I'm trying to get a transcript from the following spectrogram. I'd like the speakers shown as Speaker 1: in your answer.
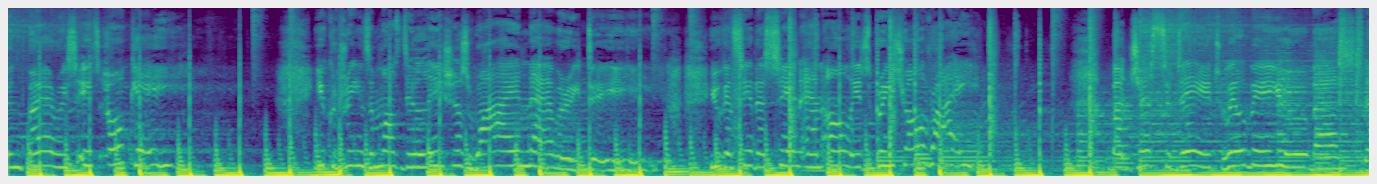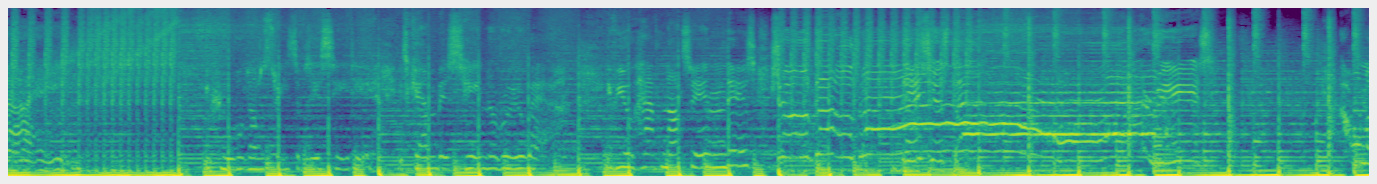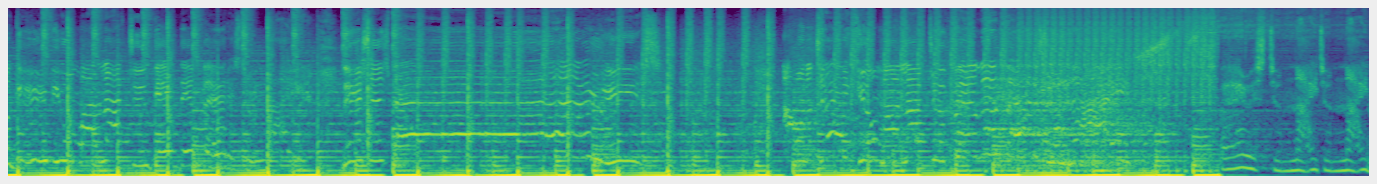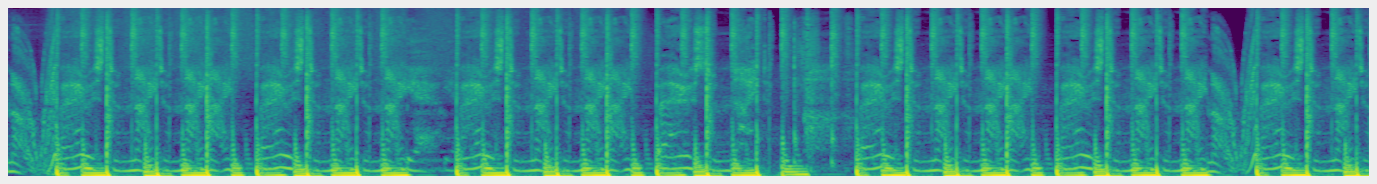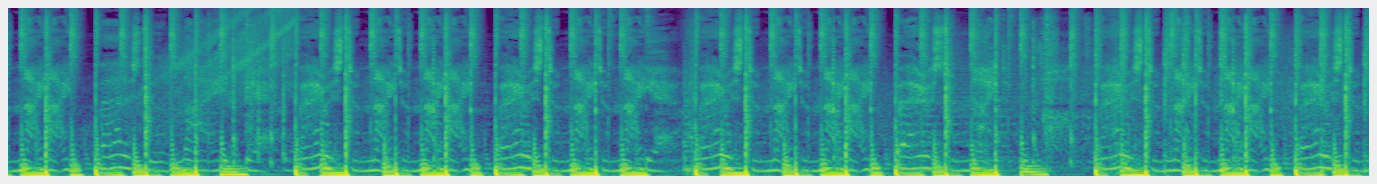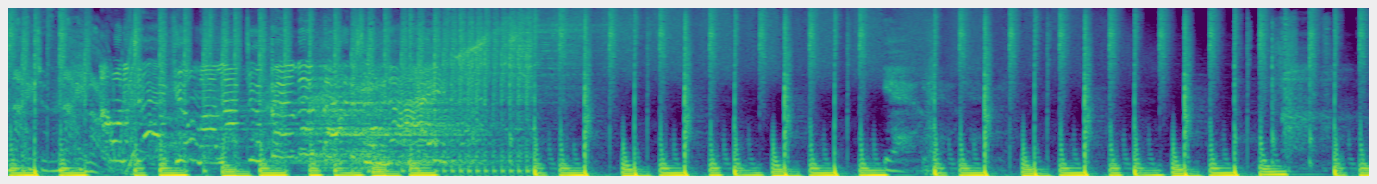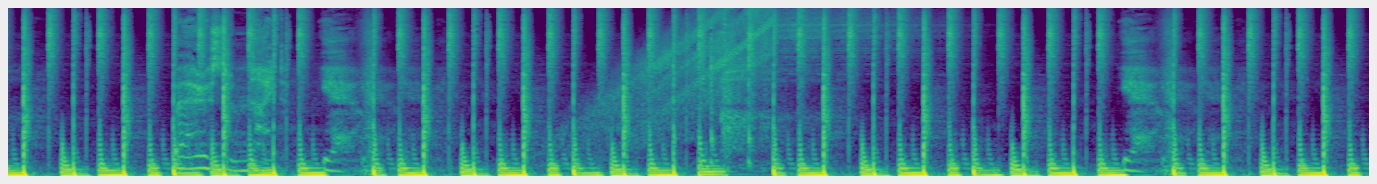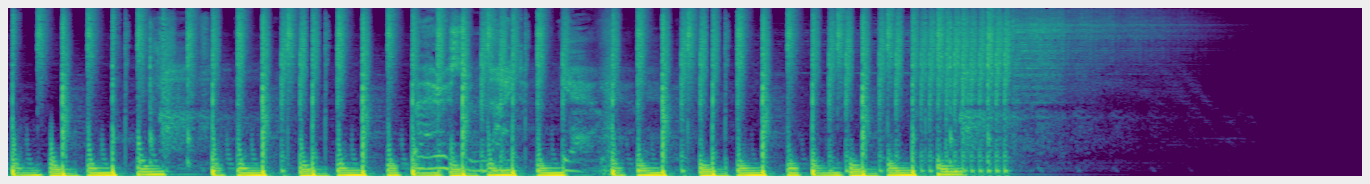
Speaker 1: in Paris, it's okay. You could drink the most delicious wine every day. tonight, tonight? No. Where is tonight, tonight?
